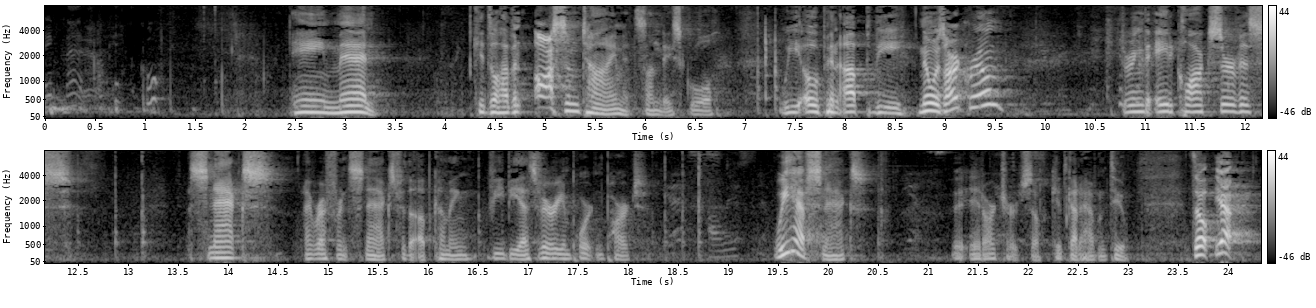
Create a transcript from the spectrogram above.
Amen. Okay, cool. Amen. Kids will have an awesome time at Sunday school. We open up the Noah's Ark room during the 8 o'clock service. Snacks. I reference snacks for the upcoming VBS, very important part. We have snacks at at our church, so kids got to have them too. So, yeah,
